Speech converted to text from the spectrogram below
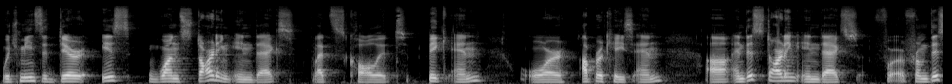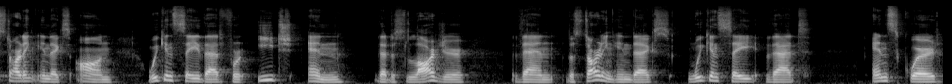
which means that there is one starting index, let's call it big N or uppercase N, uh, and this starting index, for, from this starting index on, we can say that for each n that is larger than the starting index, we can say that n squared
